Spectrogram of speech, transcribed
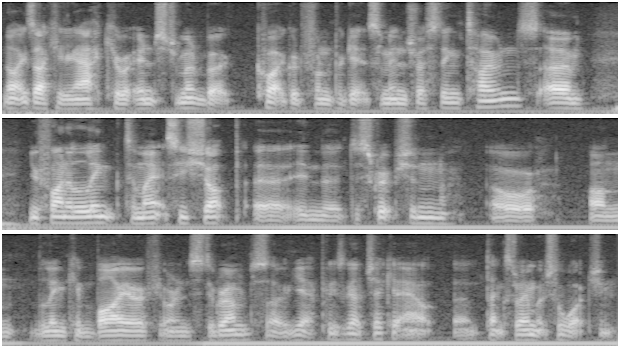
not exactly an accurate instrument, but quite good fun for getting some interesting tones. Um, you'll find a link to my Etsy shop uh, in the description or on the link in bio if you're on Instagram. So yeah, please go check it out. Uh, thanks very much for watching.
